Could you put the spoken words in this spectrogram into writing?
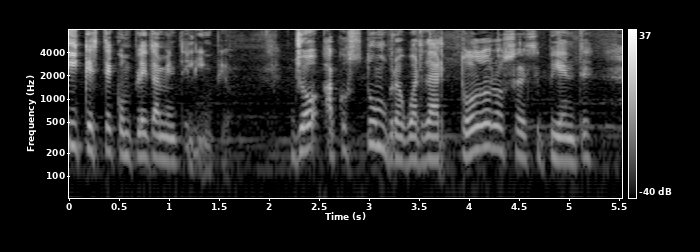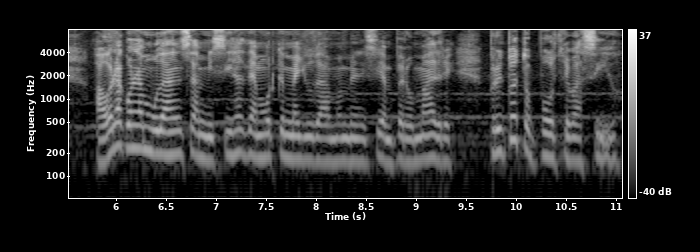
y que esté completamente limpio. Yo acostumbro a guardar todos los recipientes. Ahora con la mudanza, mis hijas de amor que me ayudaban me decían, pero madre, pero ¿y todo esto potre vacío?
